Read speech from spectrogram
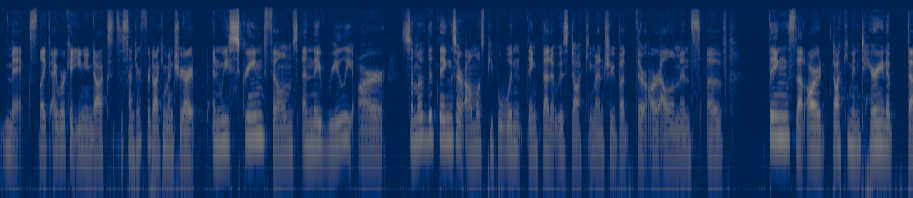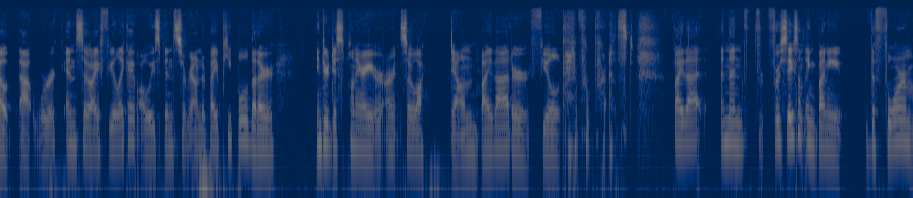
mixed. Like I work at Union Docs, it's a center for documentary art, and we screen films and they really are some of the things are almost people wouldn't think that it was documentary, but there are elements of things that are documentarian about that work. And so I feel like I've always been surrounded by people that are interdisciplinary or aren't so locked down by that or feel kind of repressed by that. And then for, for Say Something Bunny, the form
